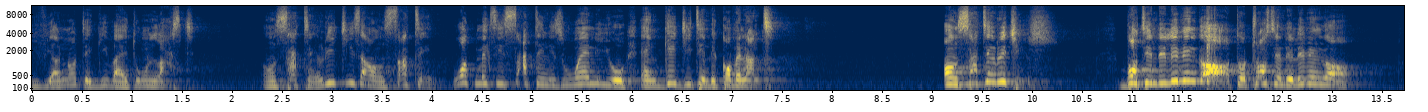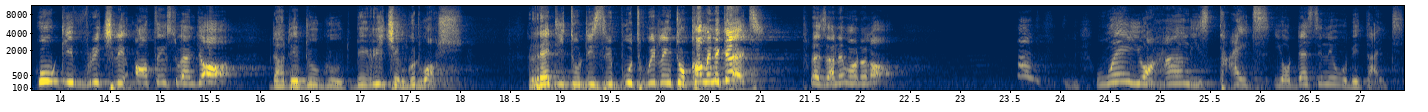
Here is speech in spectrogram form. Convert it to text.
If you are not a giver, it won't last. Uncertain. Riches are uncertain. What makes it certain is when you engage it in the covenant. Uncertain riches. But in the living God, to trust in the living God, who give richly all things to enjoy, that they do good, be rich in good works, ready to distribute, willing to communicate. Praise the name of the Lord. When your hand is tight, your destiny will be tight.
